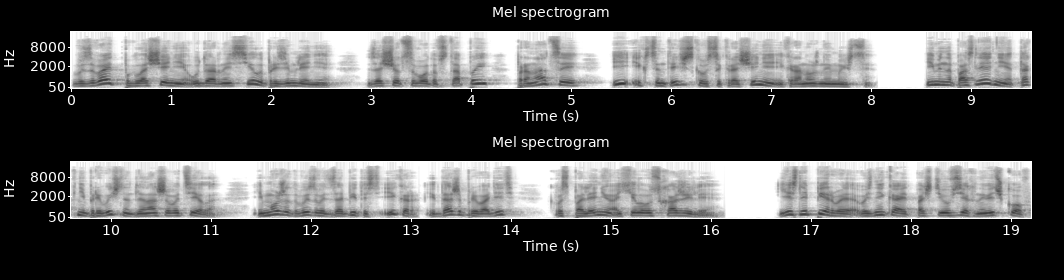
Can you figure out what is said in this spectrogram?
вызывает поглощение ударной силы приземления за счет сводов стопы, пронации и эксцентрического сокращения икроножной мышцы. Именно последнее так непривычно для нашего тела и может вызвать забитость икр и даже приводить к воспалению ахиллового сухожилия. Если первое возникает почти у всех новичков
